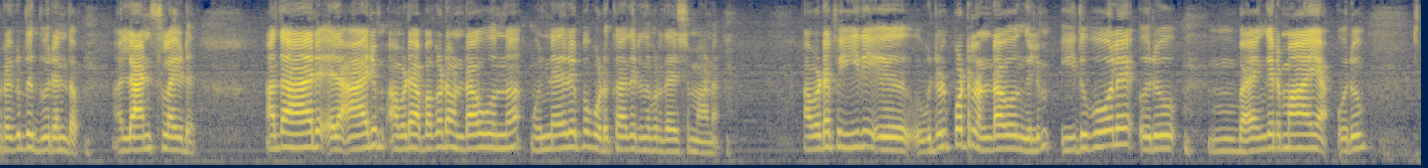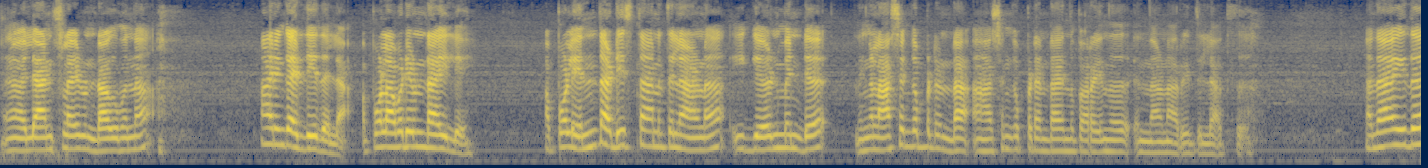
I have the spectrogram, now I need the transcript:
പ്രകൃതി ദുരന്തം ലാൻഡ് സ്ലൈഡ് അത് ആര് അവിടെ അപകടം ഉണ്ടാവുമെന്ന് മുന്നറിയിപ്പ് കൊടുക്കാതിരുന്ന പ്രദേശമാണ്. അവിടെ ഭീതി ഉരുൾപൊട്ടലുണ്ടാവുമെങ്കിലും ഇതുപോലെ ഒരു ഭയങ്കരമായ ഒരു ലാൻഡ് സ്ലൈഡ് ഉണ്ടാകുമെന്ന് ആരും കരുതിയതല്ല. അപ്പോൾ അവിടെ ഉണ്ടായില്ലേ? അപ്പോൾ എന്തടിസ്ഥാനത്തിലാണ് ഈ ഗവൺമെന്റ് നിങ്ങൾ ആശങ്കപ്പെടേണ്ട ആശങ്കപ്പെടേണ്ട എന്ന് പറയുന്നത് എന്നാണ് അറിയത്തില്ലാത്തത്. അതായത്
